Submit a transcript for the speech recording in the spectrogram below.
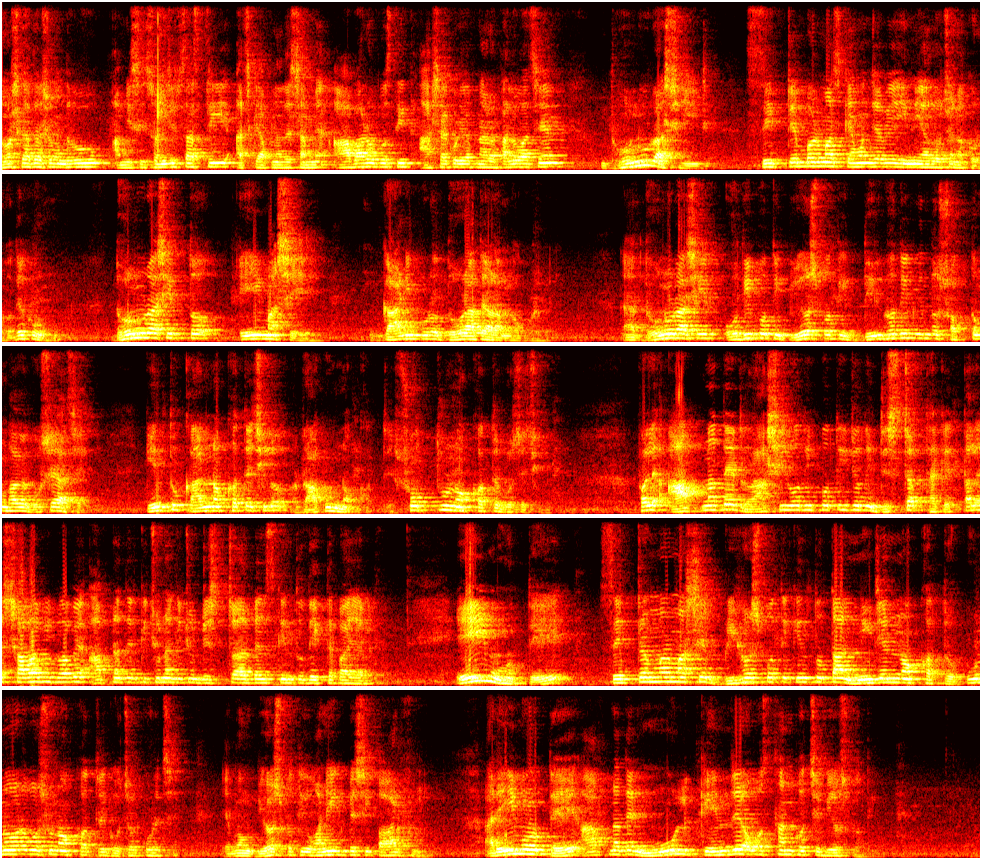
নমস্কার দর্শক বন্ধু, আমি শ্রী সঞ্জীব শাস্ত্রী। আজকে আপনাদের সামনে আবার উপস্থিত, আশা করি আপনারা ভালো আছেন। ধনু রাশির সেপ্টেম্বর মাস কেমন যাবে এই নিয়ে আলোচনা করব। দেখুন, ধনু রাশির তো এই মাসে গাড়ি পুরো দৌড়াতে আরম্ভ করবে। ধনু রাশির অধিপতি বৃহস্পতি দীর্ঘদিন কিন্তু সপ্তমভাবে বসে আছে। কিন্তু কার নক্ষত্রে ছিল রাহুর নক্ষত্রে, শত্রু নক্ষত্রে বসেছিল। ফলে আপনাদের রাশির অধিপতি যদি ডিস্টার্ব থাকে, তাহলে স্বাভাবিকভাবে আপনাদের কিছু না কিছু ডিস্টারবেন্স কিন্তু দেখতে পাওয়া যাবে। এই মুহূর্তে সেপ্টেম্বর মাসে বৃহস্পতি কিন্তু তার নিজের নক্ষত্র, পুনর্বসু নক্ষত্রে গোচর করেছে এবং বৃহস্পতি অনেক বেশি পাওয়ারফুল আর এই মুহূর্তে আপনাদের মূল কেন্দ্রে অবস্থান করছে বৃহস্পতি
